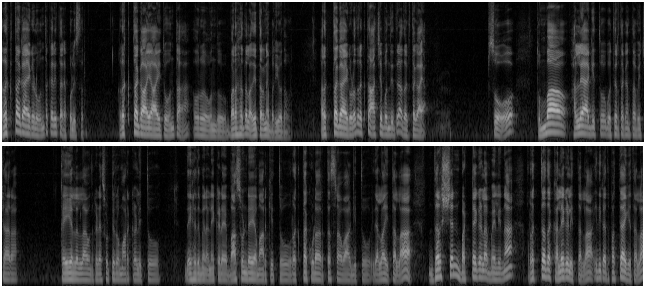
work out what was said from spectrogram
ರಕ್ತಗಾಯಗಳು ಅಂತ ಕರೀತಾರೆ ಪೊಲೀಸರು. ರಕ್ತಗಾಯ ಆಯಿತು ಅಂತ ಅವರು ಒಂದು ಬರಹದಲ್ಲಿ ಅದೇ ಥರನೇ ಬರೆಯೋದು ಅವರು ರಕ್ತಗಾಯಗಳು ಅದು ರಕ್ತ ಆಚೆ ಬಂದಿದ್ದರೆ ಅದು ರಕ್ತಗಾಯ ಸೊ ತುಂಬ ಹಲ್ಲೆ ಆಗಿತ್ತು, ಗೊತ್ತಿರ್ತಕ್ಕಂಥ ವಿಚಾರ. ಕೈಯಲ್ಲೆಲ್ಲ ಒಂದು ಕಡೆ ಸುಟ್ಟಿರೋ ಮಾರ್ಕ್ಗಳಿತ್ತು ದೇಹದ ಮೇಲೆ ಅನೇಕ ಕಡೆ ಬಾಸುಂಡೆಯ ಮಾರ್ಕ್ ಇತ್ತು, ರಕ್ತ ಕೂಡ ರಕ್ತಸ್ರಾವ ಆಗಿತ್ತು, ಇದೆಲ್ಲ ಇತ್ತಲ್ಲ. ದರ್ಶನ್ ಬಟ್ಟೆಗಳ ಮೇಲಿನ ರಕ್ತದ ಕಲೆಗಳಿತ್ತಲ್ಲ, ಇದೀಗ ಅದು ಪತ್ತೆ ಆಗಿತ್ತಲ್ಲ,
